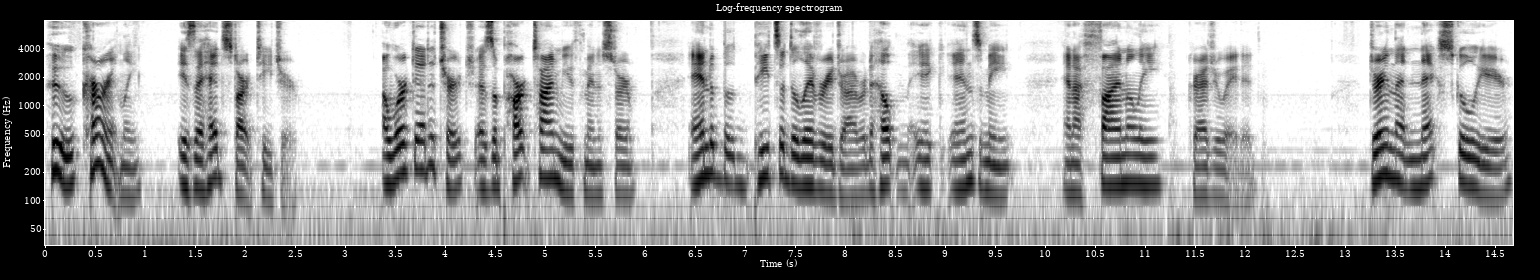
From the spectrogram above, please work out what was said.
who currently is a Head Start teacher. I worked at a church as a part time youth minister and a pizza delivery driver to help make ends meet, and I finally graduated. During that next school year,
